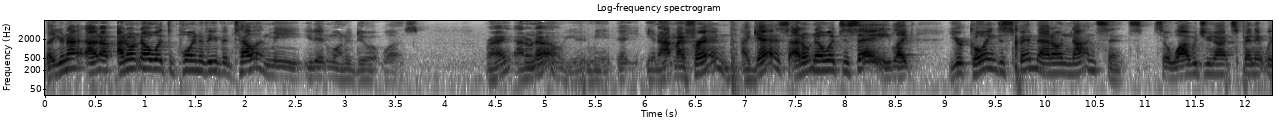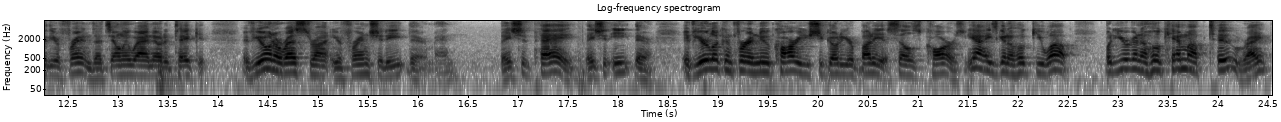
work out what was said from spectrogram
Like, you're not, I don't, I don't know what the point of even telling me you didn't want to do it was right? I don't know. You I mean eh, you're not my friend, I guess. I don't know what to say. Like you're going to spend that on nonsense. So why would you not spend it with your friends? That's the only way I know to take it. If you own a restaurant, your friends should eat there, man. They should pay. They should eat there. If you're looking for a new car, you should go to your buddy that sells cars. Yeah, he's going to hook you up, but you're going to hook him up too, right?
